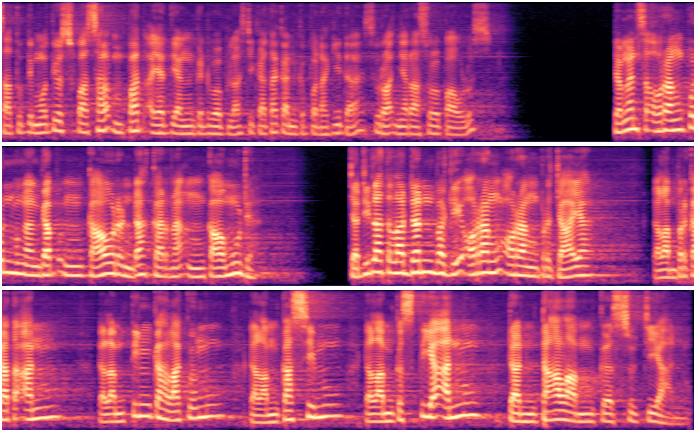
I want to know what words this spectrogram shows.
1 Timotius pasal 4 ayat yang ke-12 dikatakan kepada kita suratnya Rasul Paulus Jangan seorang pun menganggap engkau rendah karena engkau muda. Jadilah teladan bagi orang-orang percaya dalam perkataan, dalam tingkah lakumu, dalam kasihmu, dalam kesetiaanmu, dan dalam kesucianmu.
